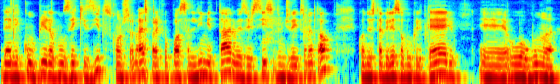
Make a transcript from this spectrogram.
deve cumprir alguns requisitos constitucionais para que eu possa limitar o exercício de um direito fundamental. Quando eu estabeleço algum critério é, ou alguma,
